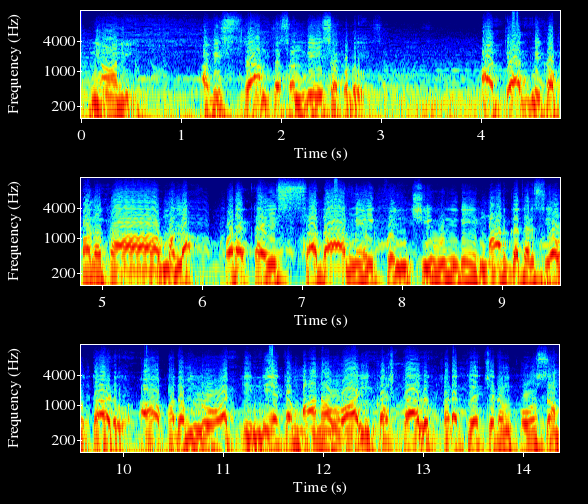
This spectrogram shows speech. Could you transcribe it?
జ్ఞాని అవిశ్రాంత సందేశకుడు. ఆధ్యాత్మిక పథకాముల కొరకై సదా మేల్కొంచి ఉండే మార్గదర్శి అవుతాడు. ఆ పదంలో అట్టి నేత మానవాళి కష్టాలు కడతీర్చడం కోసం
